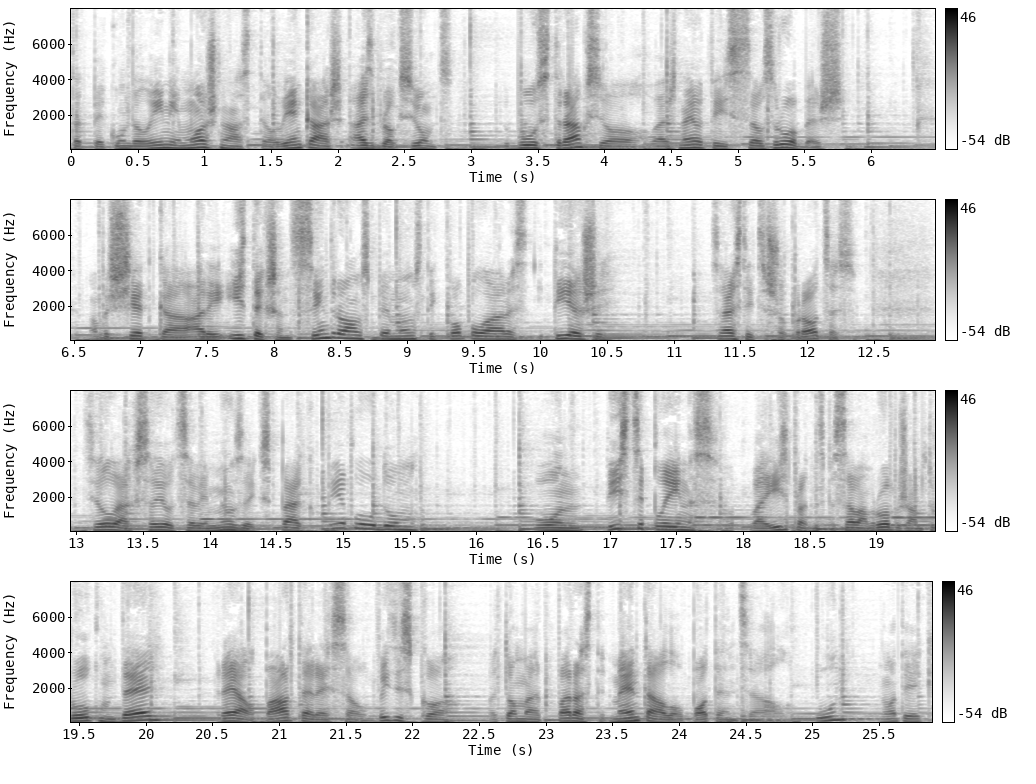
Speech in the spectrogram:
tad pie kundalīnī mošanās tev vienkārši aizbrauks jumts. Tu būsi traks, jo vairs nejutīsi savus robežas. Man šķiet, ka arī izdegšanas sindroms pie mums tik populārs ir tieši saistīts ar šo procesu. Cilvēks sajūt sevi milzīgu spēku pieplūdumu, un disciplīnas vai izpratnes par savām robežām trūkuma dēļ reāli pārtērē savu fizisko vai tomēr parasti mentālo potenciālu un notiek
